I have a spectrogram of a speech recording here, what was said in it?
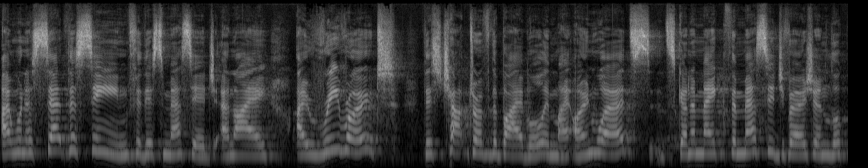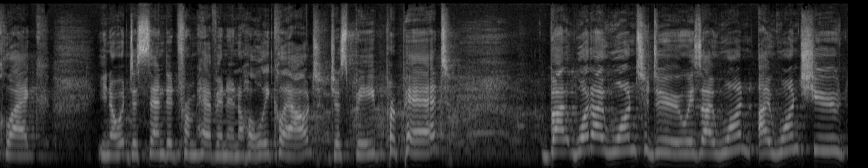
I want to set the scene for this message. And I, I rewrote this chapter of the Bible in my own words. It's going to make the message version look like, you know, it descended from heaven in a holy cloud. Just be prepared. But what I want to do is I want, I want you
